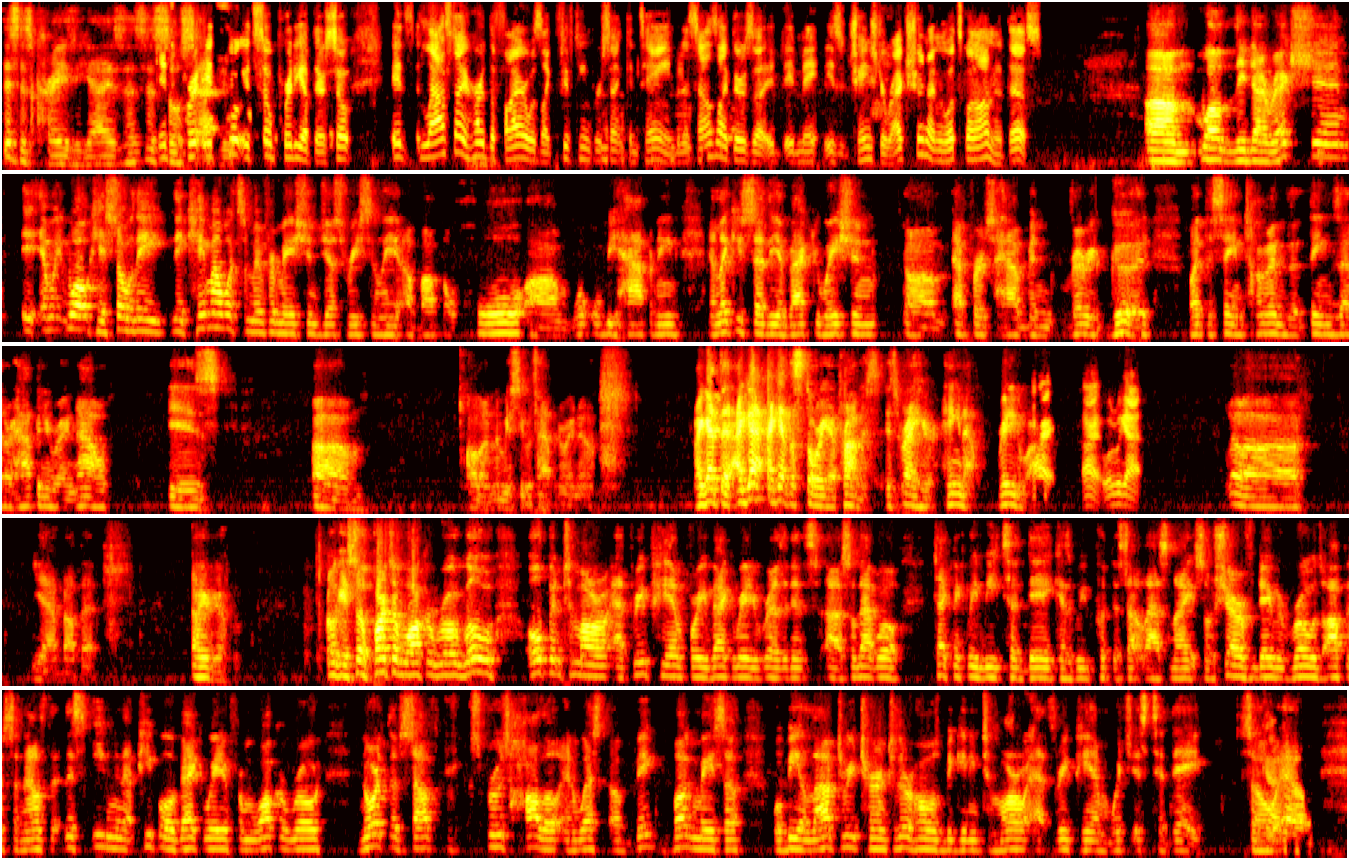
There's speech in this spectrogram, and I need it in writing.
this is crazy, guys. This is it's so pre- it's so it's so pretty up there. So it's last I heard the fire was like 15% contained, but it sounds like there's a it, it may is it changed direction? I mean, what's going on with this? Um, well, the direction. I mean, well, okay. So they they came out with some information just recently about the whole um, what will be happening, and like you said, the evacuation um, efforts have been very good. But at the same time, the things that are happening right now is, um, hold on, let me see what's happening right now. I got the I got I got the story. I promise. It's right here, hanging out, ready to rock. All right, all right. What do we got? Uh, yeah, about that. Oh, here we go. Okay, so parts of Walker Road will open tomorrow at 3 p.m. for evacuated residents. Uh, so that will technically be today because we put this out last night. So Sheriff David Rhodes' office announced that this evening that people evacuated from Walker Road north of South Spruce Hollow and west of Big Bug Mesa will be allowed to return to their homes beginning tomorrow at 3 p.m., which is today. So, Okay. uh,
